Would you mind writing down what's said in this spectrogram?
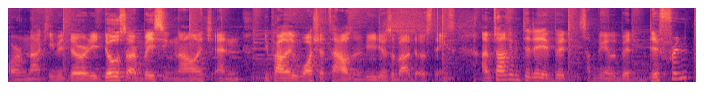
or not keep it dirty. Those are basic knowledge and you probably watch a thousand videos about those things. I'm talking today a bit something a little bit different.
